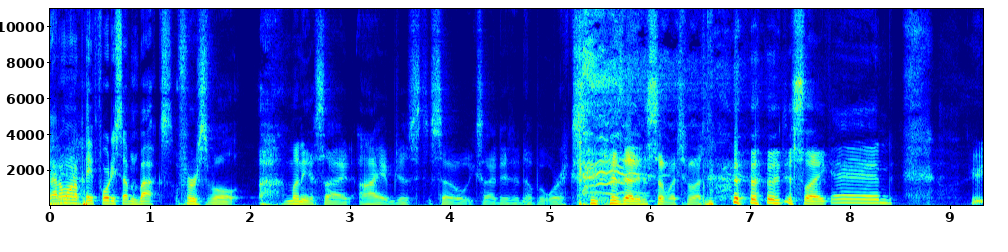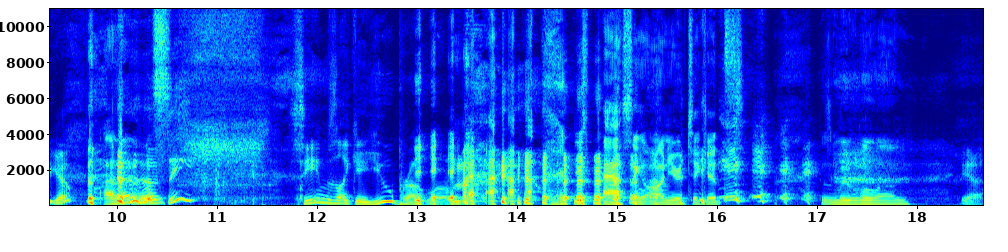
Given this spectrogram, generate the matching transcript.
I, I, don't uh, want to pay forty-seven bucks. First of all, uh, money aside, I am just so excited and hope it works because that is so much fun. just like, and here you go. i we'll see. Seems like a you problem. Just passing on your tickets. Just move them along. yeah.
